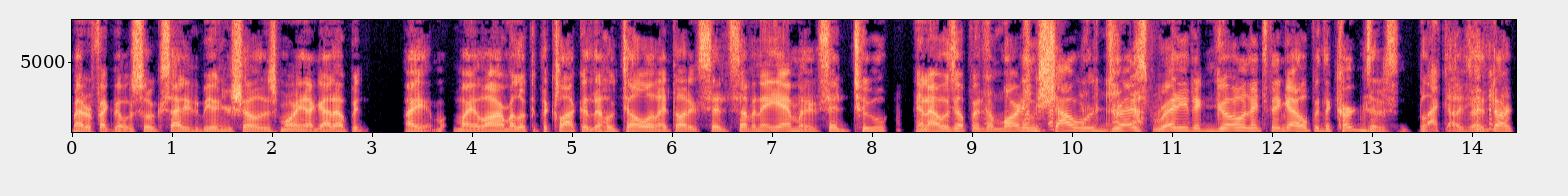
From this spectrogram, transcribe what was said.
Matter of fact, I was so excited to be on your show this morning. I got up at I my alarm. I looked at the clock of the hotel and I thought it said 7 a.m. and it said two. And I was up in the morning, showered, dressed, ready to go. Next thing I opened the curtains and it's black out, it's dark.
